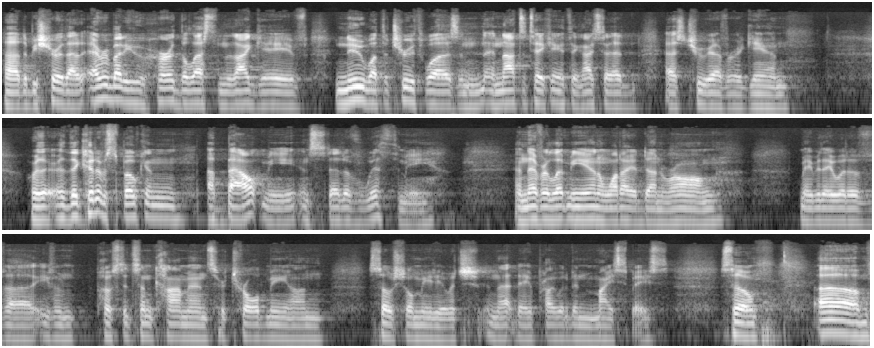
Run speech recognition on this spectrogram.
uh, to be sure that everybody who heard the lesson that I gave knew what the truth was and, and not to take anything I said as true ever again. Or they, or they could have spoken about me instead of with me and never let me in on what I had done wrong. Maybe they would have uh, even posted some comments or trolled me on social media, which in that day probably would have been MySpace. So um,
